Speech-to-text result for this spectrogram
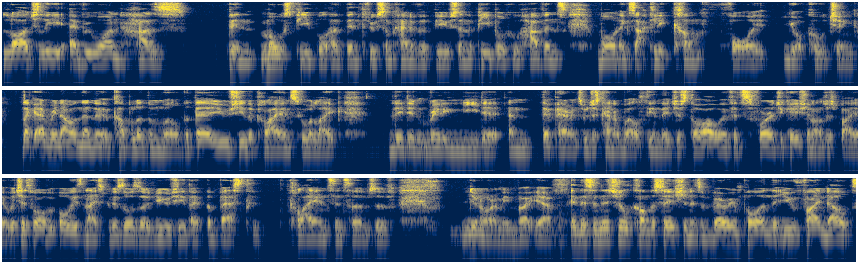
largely everyone has been most people have been through some kind of abuse and the people who haven't won't exactly come for your coaching. Like every now and then a couple of them will but they're usually the clients who are like they didn't really need it and their parents were just kind of wealthy and they just thought oh if it's for education i'll just buy it which is always nice because those are usually like the best clients in terms of you know what i mean but yeah. In this initial conversation it's very important that you find out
